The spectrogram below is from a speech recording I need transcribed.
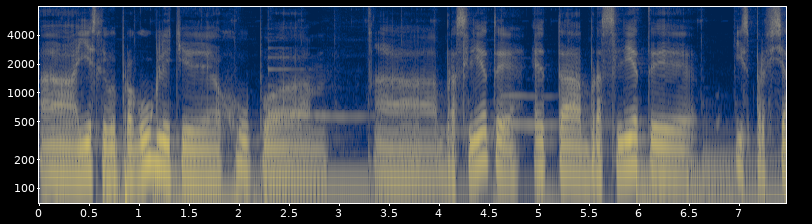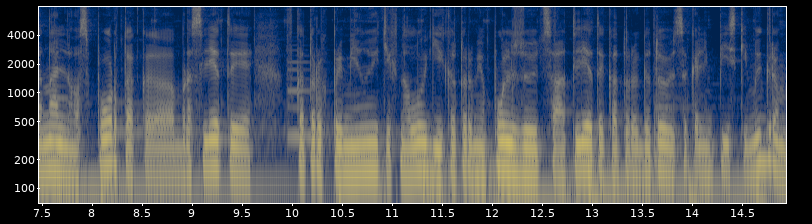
А, если вы прогуглите Hoop а, а, браслеты, это браслеты из профессионального спорта, браслеты, в которых применены технологии, которыми пользуются атлеты, которые готовятся к Олимпийским играм.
